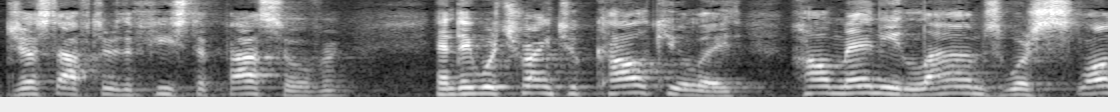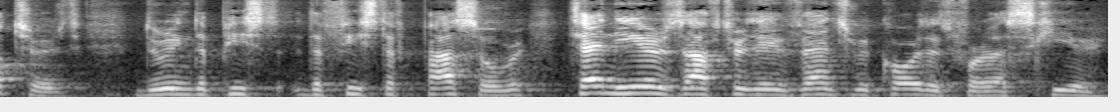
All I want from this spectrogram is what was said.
just after the Feast of Passover, and they were trying to calculate how many lambs were slaughtered during the Feast, the Feast of Passover, 10 years after the events recorded for us here.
